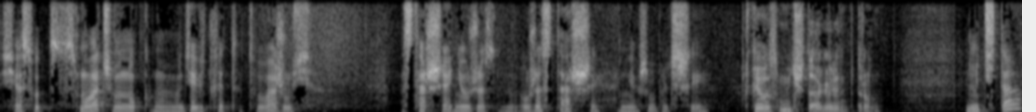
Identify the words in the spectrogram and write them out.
Сейчас вот с младшим внуком 9 лет это вожусь. А старшие, они уже, уже старшие, они уже большие. Какая у вас мечта, Галина Петровна? Мечта?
